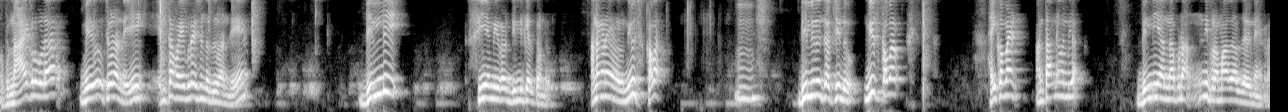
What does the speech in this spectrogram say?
ఇప్పుడు నాయకులు కూడా మీరు చూడండి ఎంత వైబ్రేషన్ ఉంటుంది చూడండి. ఢిల్లీ సీఎం ఈరోజు ఢిల్లీకి వెళ్తుండు. అనగానే న్యూస్ కవర్. ఢిల్లీ నుంచి వచ్చిండు. న్యూస్ కవర్ హైకమాండ్ అంతా అన్నీ ఉందిగా. ఢిల్లీ అన్నప్పుడు అన్ని ప్రమాదాలు జరిగినాయి అక్కడ.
